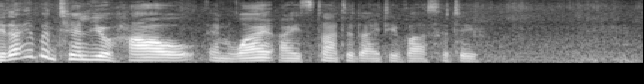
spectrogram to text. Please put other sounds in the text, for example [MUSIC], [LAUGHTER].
Did I ever tell you how and why I started IT Varsity?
